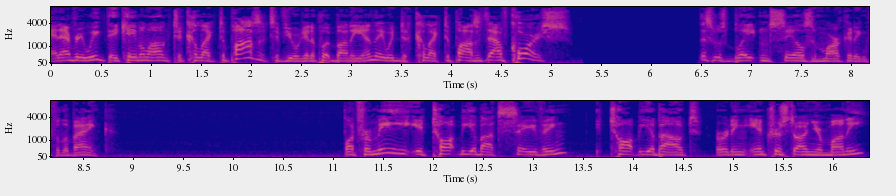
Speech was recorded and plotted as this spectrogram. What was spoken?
And every week they came along to collect deposits. If you were going to put money in, they would collect deposits. Now, of course, this was blatant sales and marketing for the bank. But for me, it taught me about saving. It taught me about earning interest on your money.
